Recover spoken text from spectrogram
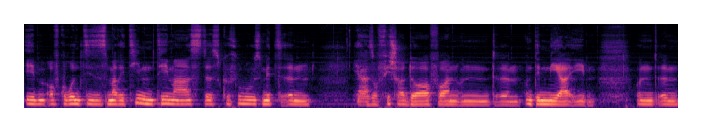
eben aufgrund dieses maritimen Themas des Cthulhus mit ähm, ja, so Fischerdörfern und, ähm, und dem Meer eben. Und ähm,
